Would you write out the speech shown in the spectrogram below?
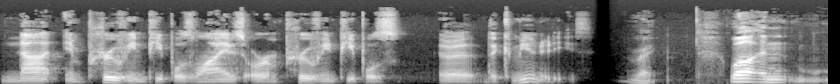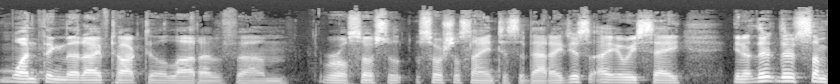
not improving people's lives or improving people's uh, the communities. Right. Well, and one thing that I've talked to a lot of um, rural social social scientists about, I just I always say, you know, there, there's some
